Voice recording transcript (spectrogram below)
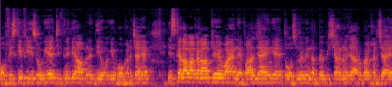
ऑफ़िस की फ़ीस होगी या जितनी भी आपने दी होगी वो खर्चा है। इसके अलावा अगर आप जो है वाया नेपाल जाएँगे तो उसमें भी नब्बे पचानवे हज़ार रुपये खर्चा है।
